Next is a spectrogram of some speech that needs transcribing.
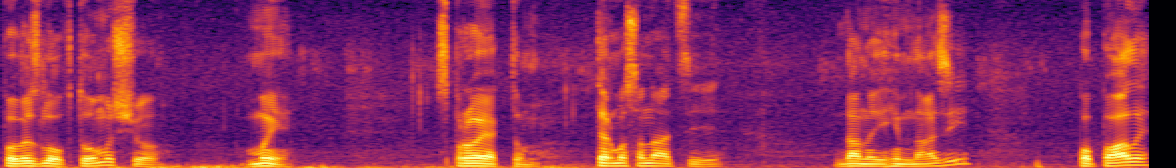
повезло в тому, що ми з проєктом термосанації даної гімназії попали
